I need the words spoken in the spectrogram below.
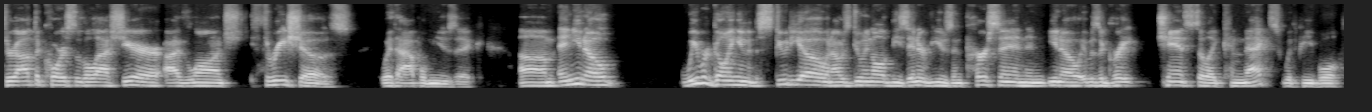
throughout the course of the last year i've launched three shows with apple music um, and you know we were going into the studio and i was doing all of these interviews in person and you know it was a great chance to like connect with people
